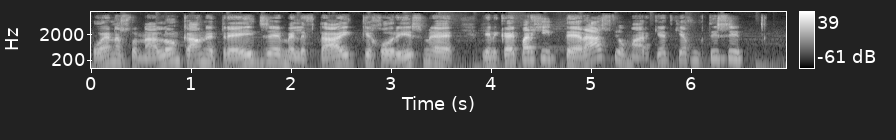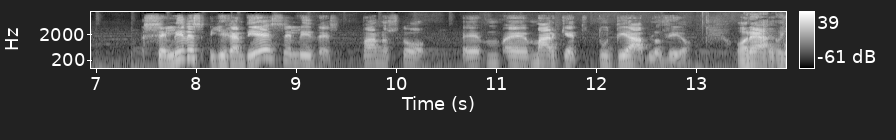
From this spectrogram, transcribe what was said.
ο ένας στον άλλον, κάνουν trades ε, με λεφτά ή και χωρίς. Με... Γενικά υπάρχει τεράστιο market και έχουν χτίσει σελίδες, γιγαντιαίες σελίδες πάνω στο ε, μ- ε, market του Diablo 2. Ωραία, Οπότε-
